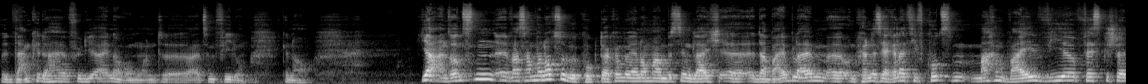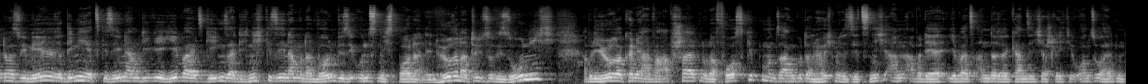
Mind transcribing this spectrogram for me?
danke daher für die Erinnerung und äh, als Empfehlung. Genau. Ja, ansonsten, äh, was haben wir noch so geguckt? Da können wir ja noch mal ein bisschen gleich äh, dabei bleiben äh, und können es ja relativ kurz machen, weil wir festgestellt haben, dass wir mehrere Dinge jetzt gesehen haben, die wir jeweils gegenseitig nicht gesehen haben und dann wollen wir sie uns nicht spoilern. Den Hörer natürlich sowieso nicht, aber die Hörer können ja einfach abschalten oder vorskippen und sagen, gut, dann höre ich mir das jetzt nicht an, aber der jeweils andere kann sich ja schlecht die Ohren zuhalten.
